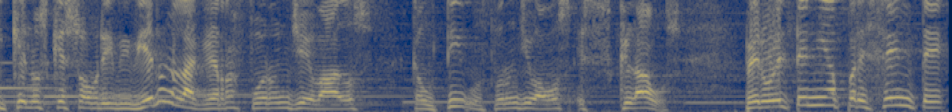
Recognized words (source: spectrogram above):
y que los que sobrevivieron a la guerra fueron llevados cautivos, fueron llevados esclavos. Pero él tenía presente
